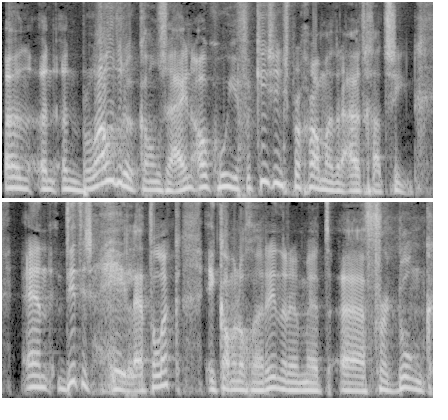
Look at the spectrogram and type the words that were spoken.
een, een, een blauwdruk kan zijn, ook hoe je verkiezingsprogramma eruit gaat zien. En dit is heel letterlijk. Ik kan me nog herinneren met uh, Verdonk.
